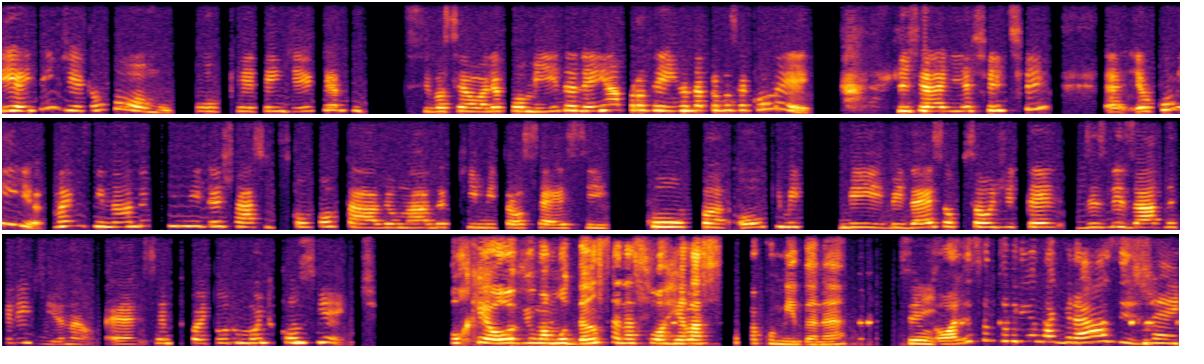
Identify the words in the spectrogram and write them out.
E aí tem dia que eu como, porque tem dia que se você olha a comida, nem a proteína dá para você comer. E aí a gente, é, eu comia, mas assim, nada que me deixasse desconfortável, nada que me trouxesse culpa ou que me, me, me desse a opção de ter deslizado naquele dia, não. É, sempre foi tudo muito consciente. Porque houve uma mudança na sua relação com a comida, né? Sim. Olha essa cabrinha da Grazi, gente.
